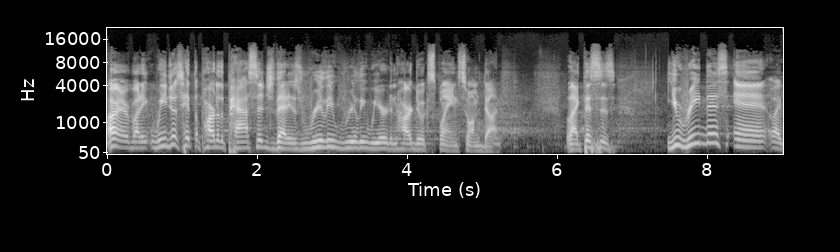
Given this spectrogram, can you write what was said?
All right, everybody, we just hit the part of the passage that is really, really weird and hard to explain, so I'm done. Like, this is, you read this and like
